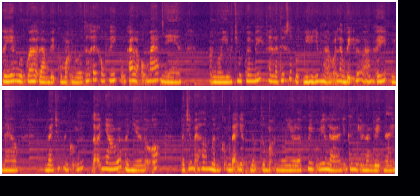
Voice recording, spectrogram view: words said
Thời gian vừa qua làm việc cùng mọi người tôi thấy không khí cũng khá là ổn áp nè Mọi người dù chưa quen biết hay là tiếp xúc được nhiều nhưng mà vẫn làm việc rất là ăn ý phần nào. Và chúng mình cũng đỡ nhau rất là nhiều nữa. Và chính bản thân mình cũng đã nhận được từ mọi người nhiều lời khuyên cũng như là những kinh nghiệm làm việc này.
